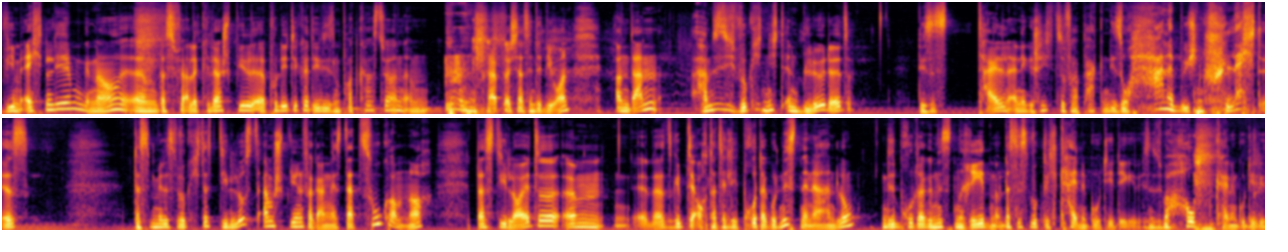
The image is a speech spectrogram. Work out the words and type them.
wie im echten Leben, genau, ähm, das für alle Killerspielpolitiker, die diesen Podcast hören, ähm, schreibt euch das hinter die Ohren. Und dann haben sie sich wirklich nicht entblödet, dieses Teil in eine Geschichte zu verpacken, die so hanebüchen schlecht ist, dass mir das wirklich das, die Lust am Spielen vergangen ist. Dazu kommt noch, dass die Leute, ähm, da gibt es ja auch tatsächlich Protagonisten in der Handlung, und diese Protagonisten reden und das ist wirklich keine gute Idee gewesen. Das ist überhaupt keine gute Idee.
